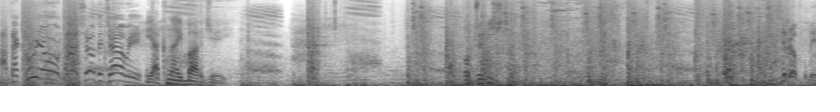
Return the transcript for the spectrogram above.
Atakują nasze oddziały! Jak najbardziej. Oczywiście. Zróbmy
